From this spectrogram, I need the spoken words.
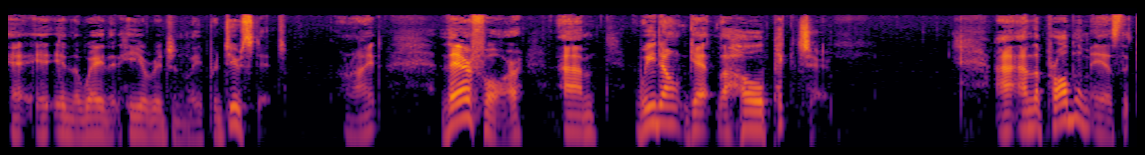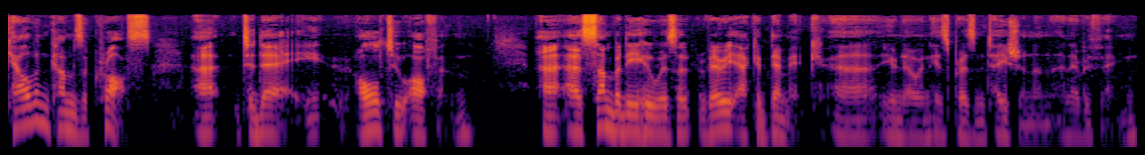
in the way that he originally produced it. All right? Therefore, um, we don't get the whole picture. And the problem is that Calvin comes across uh, today all too often uh, as somebody who was a very academic, uh, you know, in his presentation and, and everything,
